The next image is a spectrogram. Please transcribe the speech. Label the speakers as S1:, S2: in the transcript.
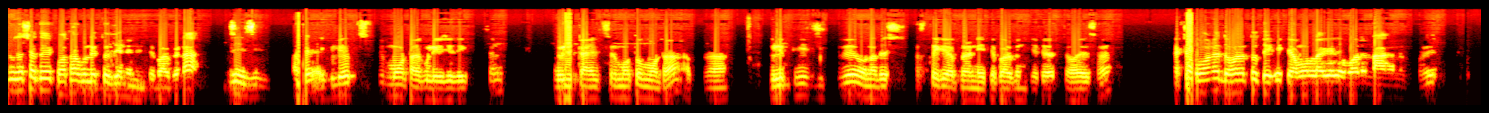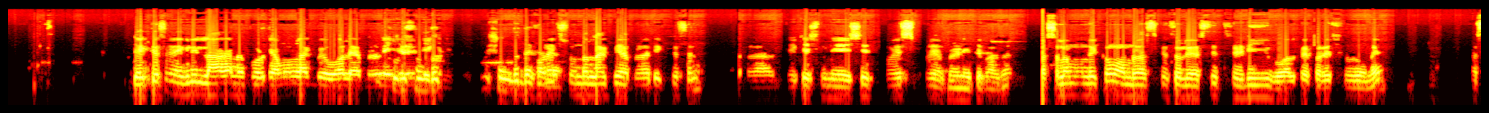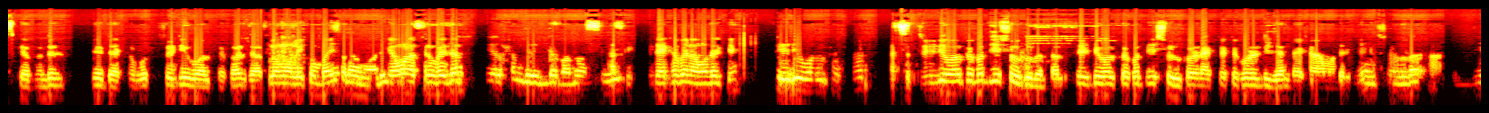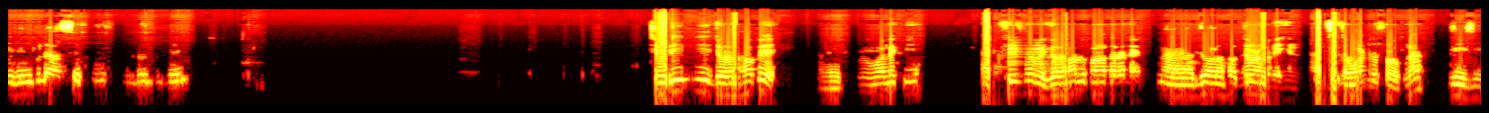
S1: আপনাদের সাথে কথা বলে তো জেনে নিতে পারবে না?
S2: জি জি।
S1: আচ্ছা এগুলি হচ্ছে মোটা গুলি যে দেখছেন এগুলি টাইলস এর মতো মোটা আপনারা এগুলি পিস হিসেবে ওনাদের কাছ থেকে আপনারা নিতে পারবেন যেটা চয়েস হয় একটা ওয়ানে ধরে তো দেখে কেমন লাগে ওয়ানে লাগানোর পরে। দেখতেছেন এগুলি লাগানোর পর কেমন লাগবে ওয়ালে আপনারা নিজেরা
S2: সুন্দর।
S1: দেখে
S2: খুব সুন্দর দেখা
S1: অনেক সুন্দর লাগবে আপনারা দেখতেছেন। আপনারা দেখে শুনে এসে চয়েস করে আপনারা নিতে পারবেন। আসসালামু আলাইকুম আমরা আজকে চলে আসছি থ্রি ওয়ালপেপারের শোরুমে আজকে আপনাদের দেখাবো থ্রি ওয়ালপেপার আসসালামু আলাইকুম ভাই।
S2: আসসালামু আলাইকুম।
S1: কেমন আছেন ভাইজান?
S2: আলহামদুলিল্লাহ ভালো আছি।
S1: দেখাবেন আমাদেরকে?
S2: থ্রি ওয়ালপেপার
S1: আচ্ছা থ্রি ডি ওয়ালপেপার দিয়ে শুরু করবেন। তাহলে থ্রি ডি ওয়ালপেপার দিয়ে শুরু করেন একটা একটা করে ডিজাইন দেখান আমাদেরকে।
S2: ইনশাআল্লাহ ডিজাইনগুলো আছে খুব সুন্দর ডিজাইন
S1: থ্রি কি জোড়া হবে? মানে পুরো বলে কি এক পিস হবে? জোড়া হবে কোনো ধরনের?
S2: না জোড়া হবে।
S1: জোড়া দেখেন আচ্ছা ওয়াটার সোপ না?
S2: জি জি।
